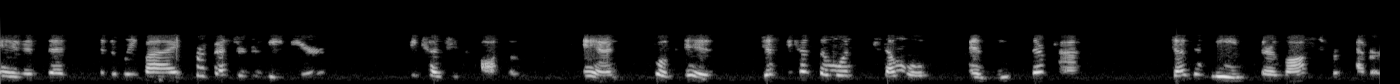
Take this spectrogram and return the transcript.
And it is said specifically by Professor Xavier because he's awesome. And quote is just because someone stumbles and loses their path doesn't mean they're lost forever.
